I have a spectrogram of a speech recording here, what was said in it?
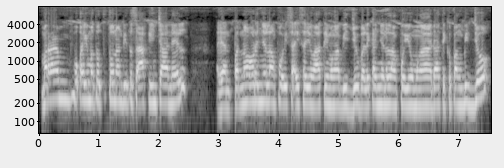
marami po kayong matututunan dito sa aking channel. Ayan, panoorin nyo lang po isa-isa yung ating mga video. Balikan nyo na lang po yung mga dati ko pang video.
